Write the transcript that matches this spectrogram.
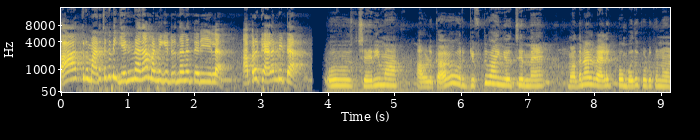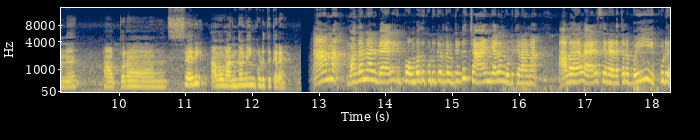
பாத்ரூம் அடைச்சிக்கிட்டு என்னதான் பண்ணிக்கிட்டு இருந்தேன்னு தெரியல. அப்புறம் கிளம்பிட்டா. ஓ சரிம்மா. அவளுக்காக ஒரு gift வாங்கி வச்சிருந்தேன். முத நாள் வேலைக்கு போகும்போது கொடுக்கணும்னு. அப்புறம் சரி அவள் வந்தோடனையும் கொடுத்துக்கிறேன். ஆமா முத நாள் வேலைக்கு போகும்போது கொடுக்கறத விட்டுட்டு சாயங்காலம் கொடுக்குறானா. அவ வேலை செய்யற இடத்துல போய் கொடு.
